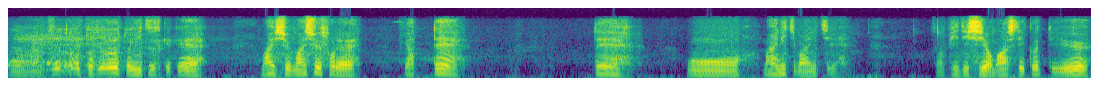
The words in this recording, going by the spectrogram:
もうずーっとずーっと言い続けて、毎週毎週それやって、で、もう毎日毎日、その PDC を回していくっていう、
